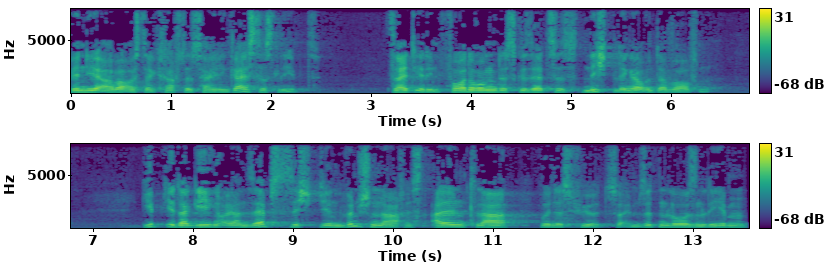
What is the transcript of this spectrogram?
wenn ihr aber aus der Kraft des Heiligen Geistes lebt, seid ihr den Forderungen des Gesetzes nicht länger unterworfen. Gebt ihr dagegen euren selbstsüchtigen Wünschen nach, ist allen klar, wohin es führt, zu einem sittenlosen Leben,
